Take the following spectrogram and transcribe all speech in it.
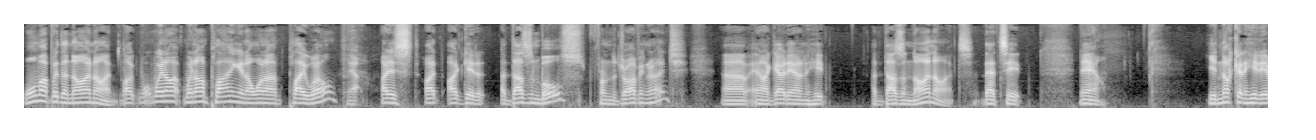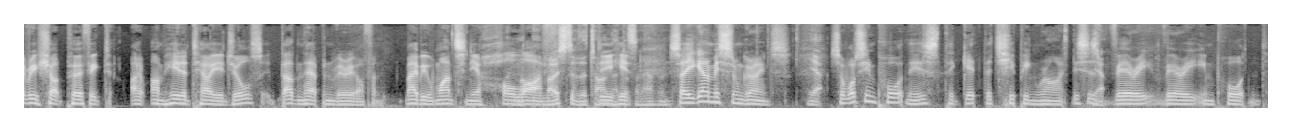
Warm up with a nine iron. Like when I when I'm playing and I want to play well, Yep. I just I, I get a, dozen balls from the driving range, um, and I go down and hit a dozen nine irons. That's it. Now, you're not going to hit every shot perfect. I, I'm here to tell you, Jules, it doesn't happen very often. Maybe once in your whole life. Most of the time, do you hit- doesn't happen. So you're going to miss some greens. Yeah. So what's important is to get the chipping right. This is Yep. very, very important.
